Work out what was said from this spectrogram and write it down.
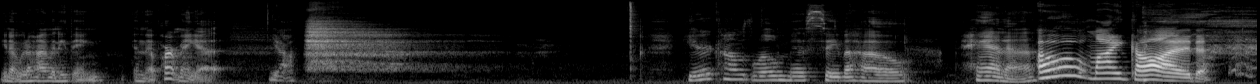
you know, we don't have anything in the apartment yet." Yeah. Here comes little Miss Save a Ho, Hannah. Oh my god.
